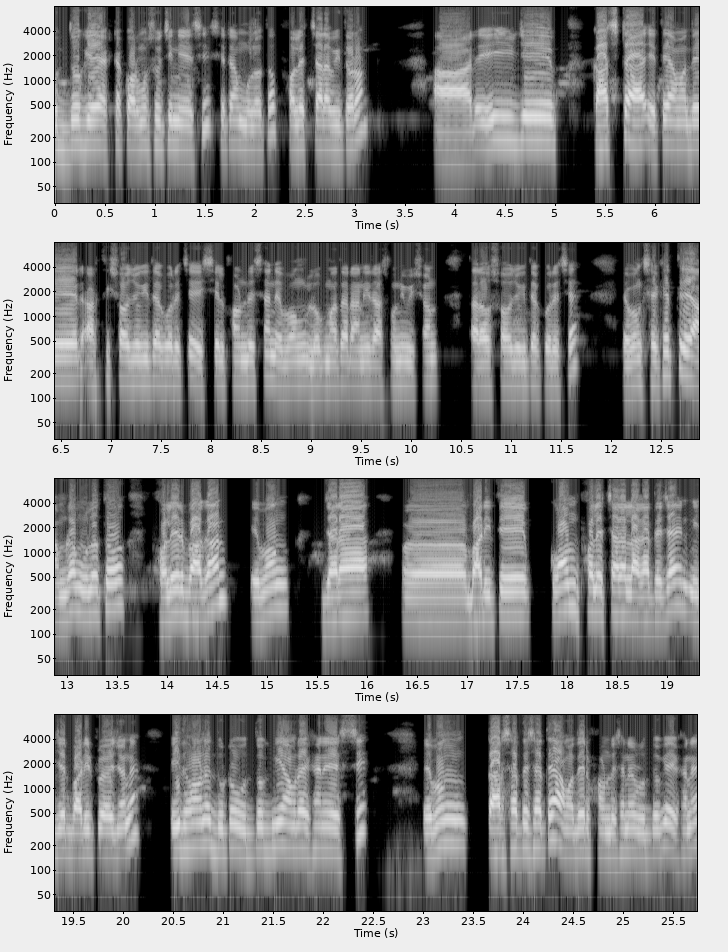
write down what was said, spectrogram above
উদ্যোগে একটা কর্মসূচি নিয়েছি, সেটা মূলত ফলের চারা বিতরণ। আর এই যে কাজটা, এতে আমাদের আর্থিক সহযোগিতা করেছে এশিয়াল ফাউন্ডেশন এবং লোকমাতা রানী রাসমণি মিশন, তারাও সহযোগিতা করেছে। এবং সেক্ষেত্রে আমরা মূলত ফলের বাগান এবং যারা বাড়িতে কম ফলের চারা লাগাতে চায়, নিজের বাড়ির প্রয়োজনে। এই ধরনের দুটো উদ্যোগ নিয়ে আমরা এখানে এসেছি এবং তার সাথে সাথে আমাদের ফাউন্ডেশনের উদ্যোগে এখানে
